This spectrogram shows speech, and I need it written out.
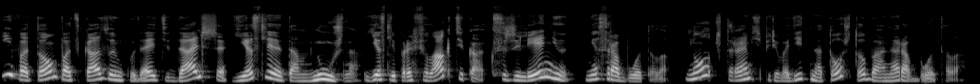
И потом подсказываем, куда идти дальше, если там нужно. Если профилактика, к сожалению, не сработала. Но стараемся переводить на то, чтобы она работала.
